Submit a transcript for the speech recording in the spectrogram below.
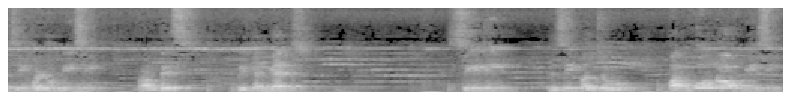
is equal to BC. From this we can get CD is equal to 1 fourth of BC.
